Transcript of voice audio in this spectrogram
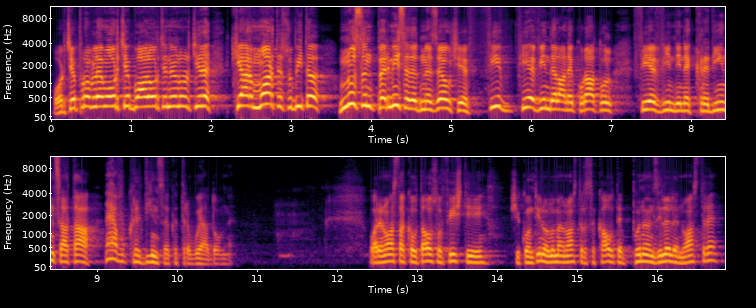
orice problemă, orice boală, orice nenorocire, chiar moarte subită, nu sunt permise de Dumnezeu, ci fie, fie vin de la necuratul, fie vin din necredința ta. N-ai avut credință că trebuia, Domne. Oare nu asta căutau sofiștii și continuă lumea noastră să caute până în zilele noastre?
